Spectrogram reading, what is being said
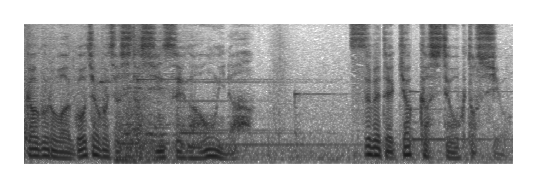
近頃はごちゃごちゃした申請が多いな。全て却下しておくとしよう。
